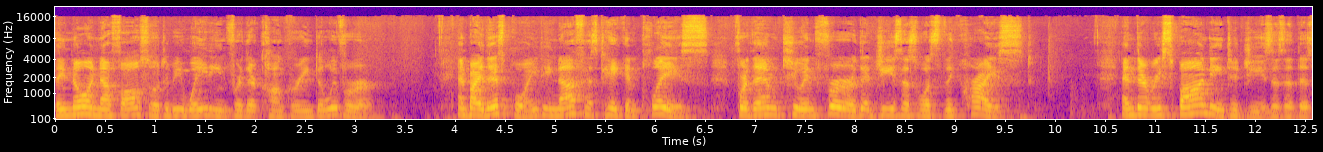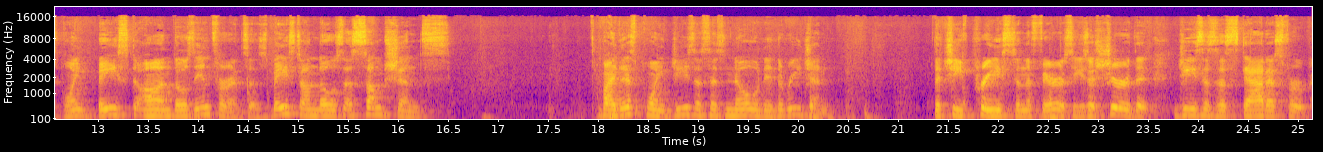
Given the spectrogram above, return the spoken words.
They know enough also to be waiting for their conquering deliverer. And by this point, enough has taken place for them to infer that Jesus was the Christ and they're responding to Jesus at this point based on those inferences, based on those assumptions. By this point, Jesus is known in the region. The chief priests and the Pharisees assured that Jesus' status, for,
